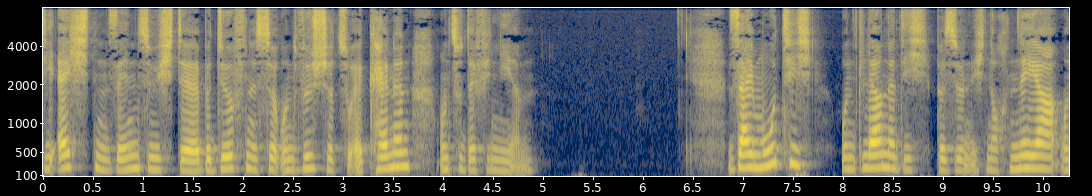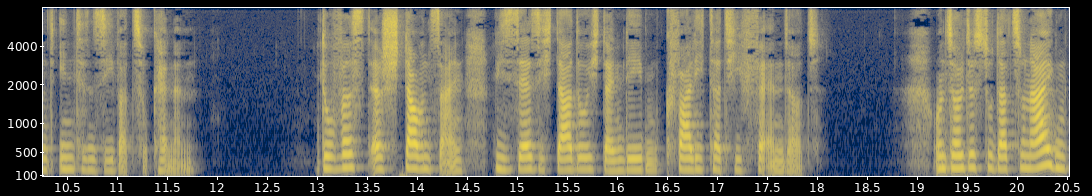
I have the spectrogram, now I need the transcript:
die echten Sehnsüchte, Bedürfnisse und Wünsche zu erkennen und zu definieren. Sei mutig und lerne dich persönlich noch näher und intensiver zu kennen. Du wirst erstaunt sein, wie sehr sich dadurch dein Leben qualitativ verändert. Und solltest du dazu neigen,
